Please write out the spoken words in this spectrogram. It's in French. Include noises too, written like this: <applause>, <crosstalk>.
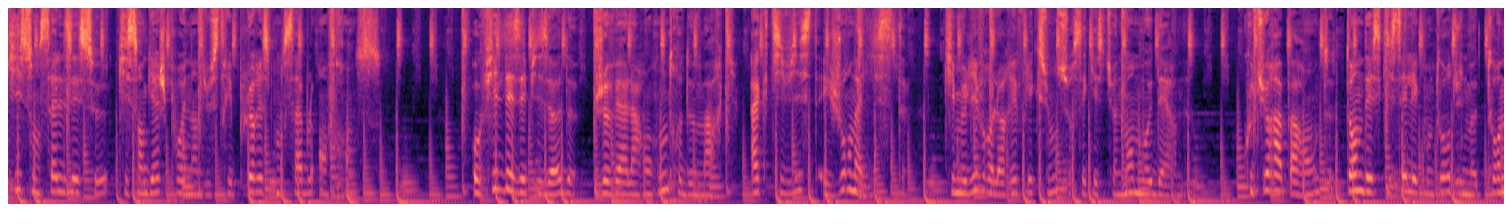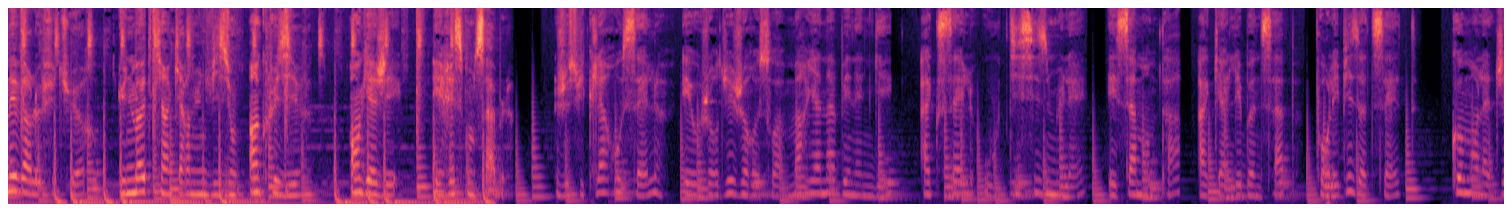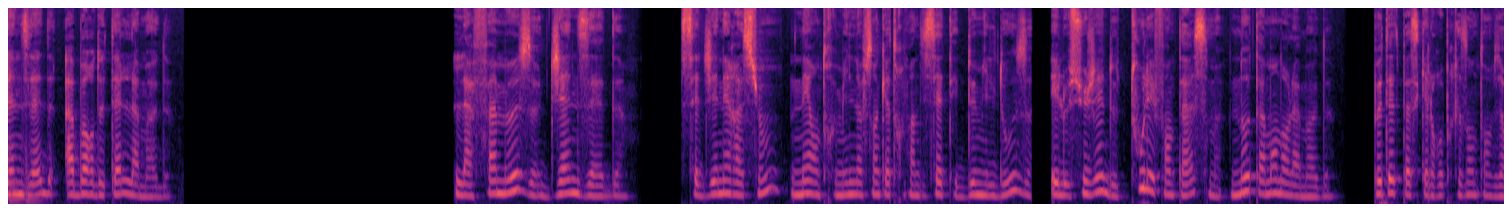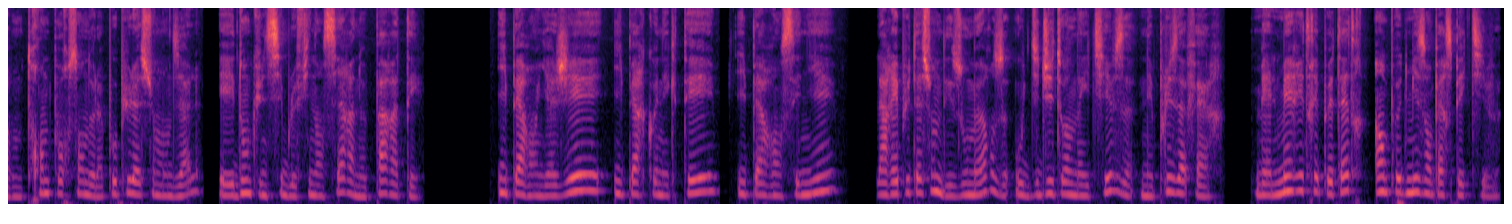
Qui sont celles et ceux qui s'engagent pour une industrie plus responsable en France Au fil des épisodes, je vais à la rencontre de marques, activistes et journalistes qui me livrent leurs réflexions sur ces questionnements modernes. Couture apparente tente d'esquisser les contours d'une mode tournée vers le futur, une mode qui incarne une vision inclusive, engagée et responsable. Je suis Claire Roussel et aujourd'hui je reçois Mariana Benengue, Axel ou This Mulet et Samantha, aka Les Bonnes pour l'épisode 7 Comment la Gen Z aborde-t-elle la mode? La fameuse Gen Z. Cette génération, née entre 1997 et 2012, est le sujet de tous les fantasmes, notamment dans la mode. Peut-être parce qu'elle représente environ 30% de la population mondiale et est donc une cible financière à ne pas rater hyper engagés, hyper connectés, hyper renseignés, la réputation des Zoomers ou Digital Natives n'est plus à faire, mais elle mériterait peut-être un peu de mise en perspective.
